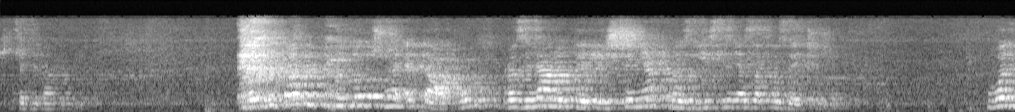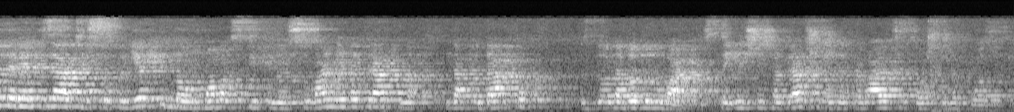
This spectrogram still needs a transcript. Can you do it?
61 копійка. За результатом підготовчого етапу розглянути рішення про здійснення запозичення. Погодити реалізацію суб'єктів на умовах співфінансування витрат на, податок на додану вартість та інших витрат, що не покриваються коштами позики.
